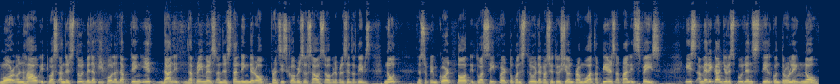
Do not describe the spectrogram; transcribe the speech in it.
more on how it was understood by the people adopting it than it, the Premier's understanding thereof. Francisco versus House of Representatives. Note, the Supreme Court thought it was safer to construe the Constitution from what appears upon its face. Is American jurisprudence still controlling? No.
